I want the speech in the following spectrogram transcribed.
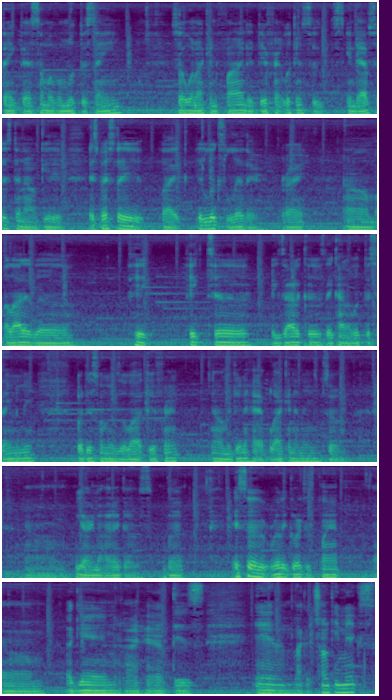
think that some of them look the same. So when I can find a different looking Scindapsus, then I'll get it. Especially like it looks leather, right? Um, a lot of the pick Picta exoticas, they kind of look the same to me, but this one is a lot different. Um, it didn't have black in the name, so um, you already know how that goes. But it's a really gorgeous plant. Um, again, I have this in like a chunky mix.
